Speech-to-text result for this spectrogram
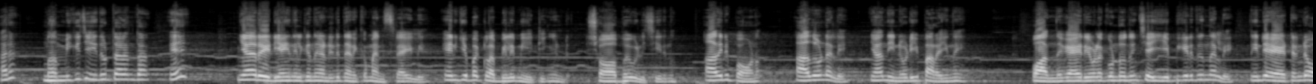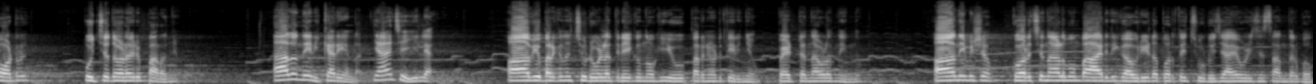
അല്ല മമ്മിക്ക് ചെയ്തു കൊടുത്താൽ എന്താ? ഏ? ഞാൻ റെഡിയായി നിൽക്കുന്ന കണ്ടിട്ട് നിനക്ക് മനസ്സിലായില്ലേ? എനിക്കിപ്പോൾ ക്ലബ്ബിൽ മീറ്റിംഗ് ഉണ്ട് ശോഭ വിളിച്ചിരുന്നു അതിന് പോകണം അതുകൊണ്ടല്ലേ ഞാൻ നിന്നോട് ഈ പറയുന്നേ? വന്നു കയറിയവളെ കൊണ്ടൊന്നും ചെയ്യിപ്പിക്കരുതെന്നല്ലേ നിന്റെ ഏട്ടന്റെ ഓർഡർ പുച്ഛത്തോടെ അവർ പറഞ്ഞു അതൊന്നും എനിക്കറിയണ്ട ഞാൻ ചെയ്യില്ല. ആവി പറക്കുന്ന ചുടുവെള്ളത്തിലേക്ക് നോക്കി യു പറഞ്ഞോട് തിരിഞ്ഞു. പെട്ടെന്ന് അവൾ നിന്നു. ആ നിമിഷം കുറച്ചു നാൾ മുമ്പ് ആരതി ഗൗരിയുടെ പുറത്തെ ചുടുചായ ഒഴിച്ച സന്ദർഭം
